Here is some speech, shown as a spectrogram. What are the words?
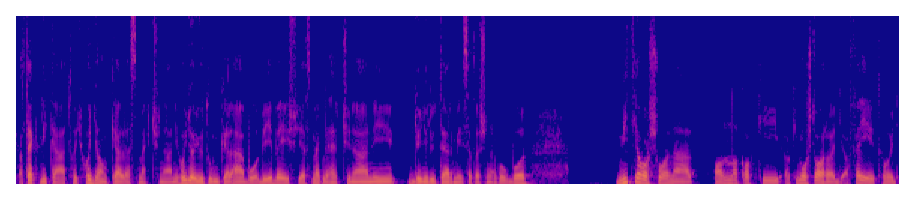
a technikát, hogy hogyan kell ezt megcsinálni, hogyan jutunk el A-ból B-be, és hogy ezt meg lehet csinálni gyönyörű természetes anyagokból. Mit javasolnál annak, aki, aki most arra adja a fejét, hogy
